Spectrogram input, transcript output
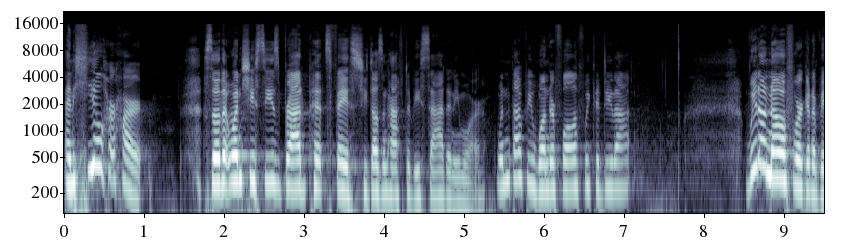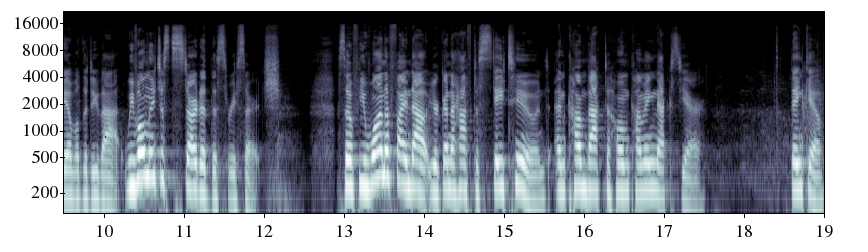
and heal her heart so that when she sees Brad Pitt's face, she doesn't have to be sad anymore. Wouldn't that be wonderful if we could do that? We don't know if we're going to be able to do that. We've only just started this research. So if you want to find out, you're going to have to stay tuned and come back to homecoming next year. Thank you.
